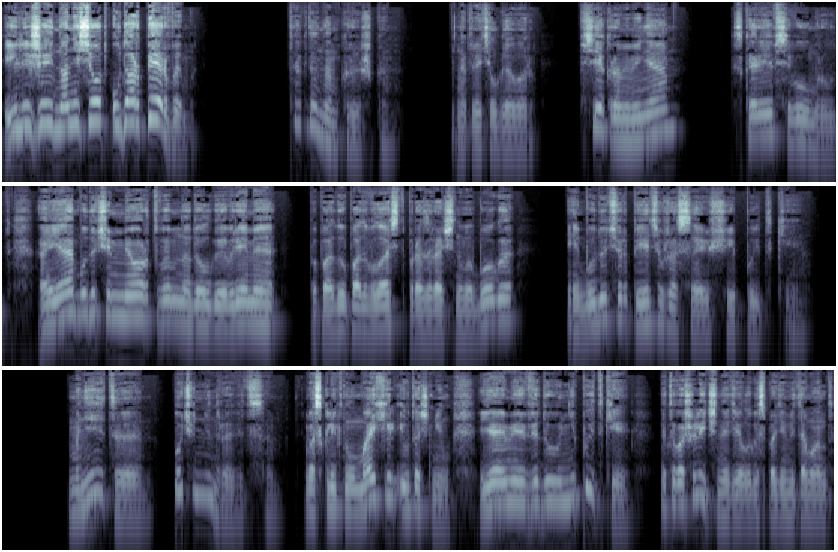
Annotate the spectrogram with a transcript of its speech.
или же нанесет удар первым? Тогда нам крышка, — ответил Гавар. Все, кроме меня, скорее всего, умрут, а я, будучи мертвым на долгое время, попаду под власть прозрачного бога и буду терпеть ужасающие пытки. «Мне это очень не нравится», — воскликнул Майхель и уточнил. «Я имею в виду не пытки, это ваше личное дело, господин Метамант,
